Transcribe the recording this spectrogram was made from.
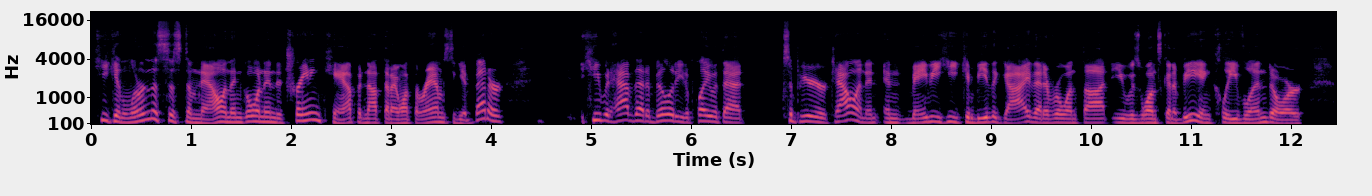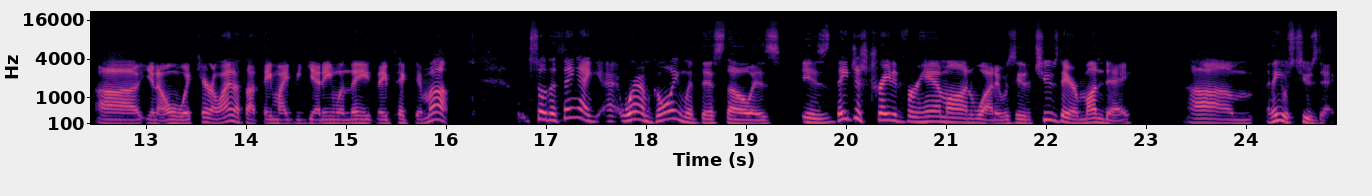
he can learn the system now and then going into training camp and not that I want the Rams to get better, he would have that ability to play with that superior talent and, and maybe he can be the guy that everyone thought he was once going to be in Cleveland or uh you know what Carolina thought they might be getting when they they picked him up. So the thing I where I'm going with this though is is they just traded for him on what? It was either Tuesday or Monday. Um I think it was Tuesday.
